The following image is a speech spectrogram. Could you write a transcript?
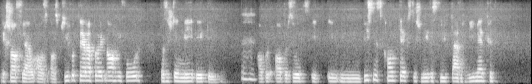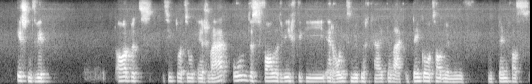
ich arbeite auch als, als Psychotherapeut nach wie vor, das ist dann mehr dort drin. Mhm. Aber, aber so jetzt in, im, im Business-Kontext ist mehr, dass die Leute einfach wie merken, erstens wird die Arbeitssituation erschwert und es fallen wichtige Erholungsmöglichkeiten weg. Und dann geht es halt nicht mehr auf. Und dann kann es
